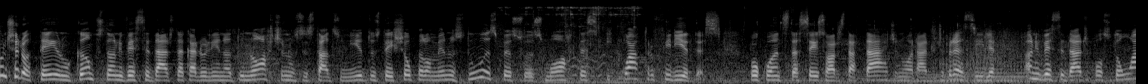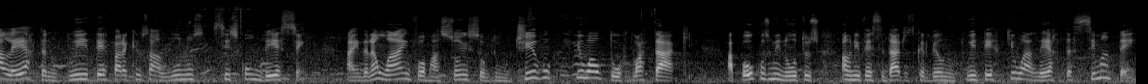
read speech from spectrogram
Um tiroteio no campus da Universidade da Carolina do Norte, nos Estados Unidos, deixou pelo menos duas pessoas mortas e quatro feridas. Pouco antes das 6 horas da tarde, no horário de Brasília, a universidade postou um alerta no Twitter para que os alunos se escondessem. Ainda não há informações sobre o motivo e o autor do ataque. Há poucos minutos, a universidade escreveu no Twitter que o alerta se mantém.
